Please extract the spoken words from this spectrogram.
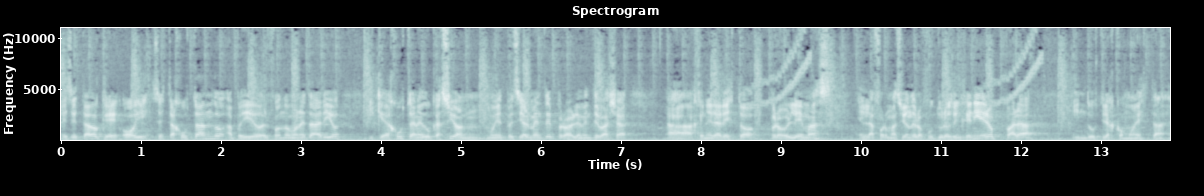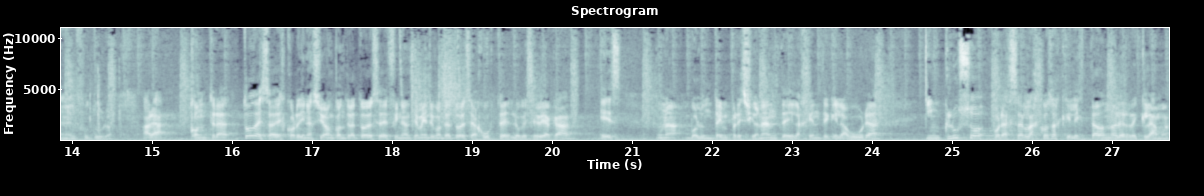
Ese Estado que hoy se está ajustando a pedido del Fondo Monetario y que ajusta en educación, muy especialmente, probablemente vaya a generar esto problemas en la formación de los futuros ingenieros para industrias como esta en el futuro. Ahora, contra toda esa descoordinación, contra todo ese desfinanciamiento, contra todo ese ajuste, lo que se ve acá es una voluntad impresionante de la gente que labura, incluso por hacer las cosas que el Estado no le reclama.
